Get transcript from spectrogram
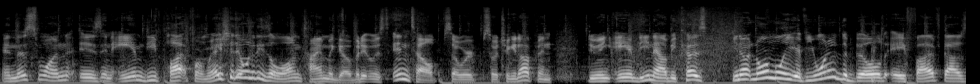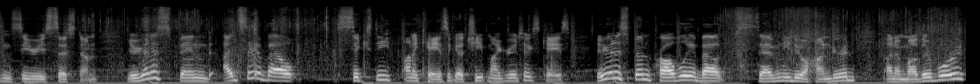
And this one is an AMD platform. We actually did one of these a long time ago, but it was Intel, so we're switching it up and doing AMD now because, you know, normally if you wanted to build a 5000 series system, you're gonna spend, I'd say about 60 on a case, like a cheap micro ATX case, you're gonna spend probably about 70 to 100 on a motherboard.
